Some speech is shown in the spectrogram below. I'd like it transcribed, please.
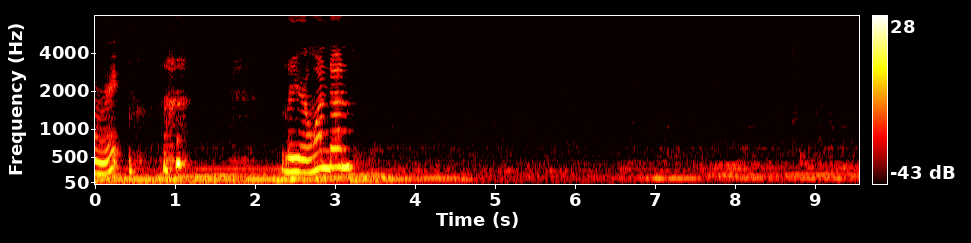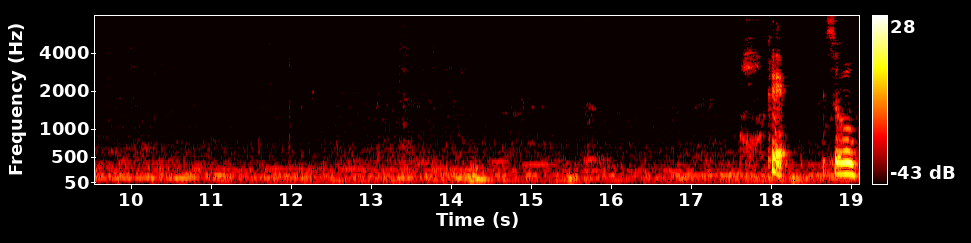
All right. Layer one done. Okay, so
